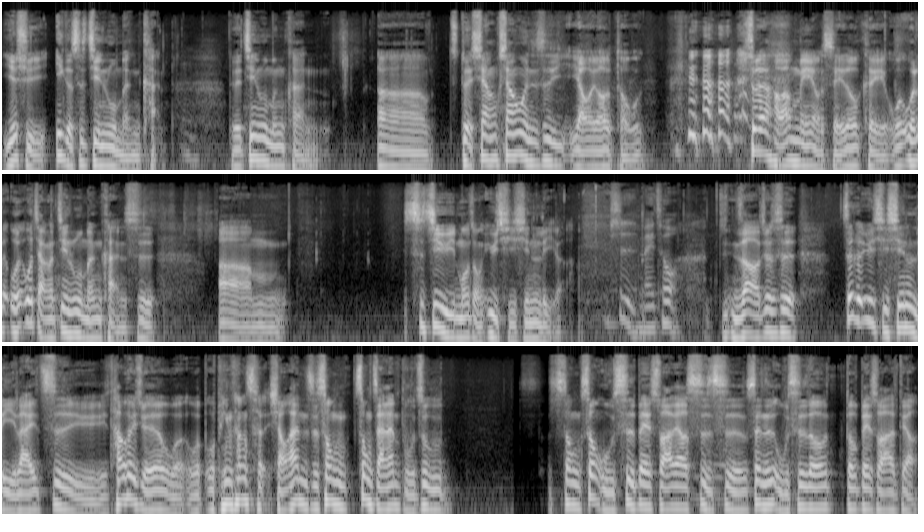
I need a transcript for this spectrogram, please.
也许一个是进入门槛，对，进入门槛，呃，对，相相问是摇摇头。虽然好像没有谁都可以，我我我我讲的进入门槛是，嗯，是基于某种预期心理了。是没错，你知道，就是这个预期心理来自于他会觉得我我我平常小案子送送展览补助，送送五次被刷掉四次，甚至五次都都被刷掉，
